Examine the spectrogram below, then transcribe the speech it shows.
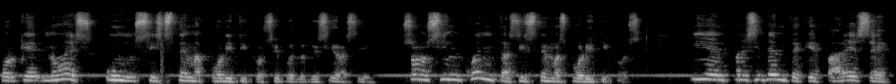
porque no es un sistema político, si puedo decir así. Son 50 sistemas políticos. Y el presidente que parece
